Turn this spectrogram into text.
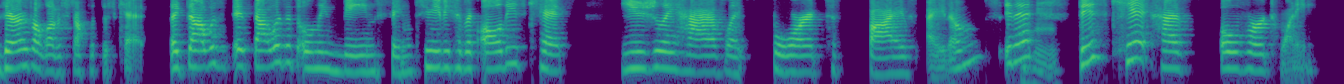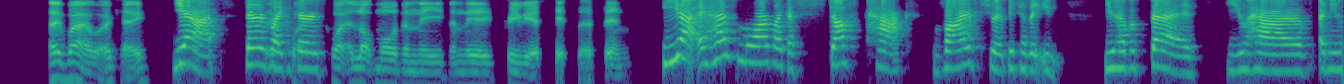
there's a lot of stuff with this kit. Like that was it. That was its only main thing to me because like all these kits usually have like four to five items in it. Mm-hmm. This kit has over 20. Oh wow, okay. Yeah. There's, like quite, there's quite a lot more than the than the previous kits that have been. Yeah, it has more of like a stuff pack vibe to it because it you you have a bed, you have a new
